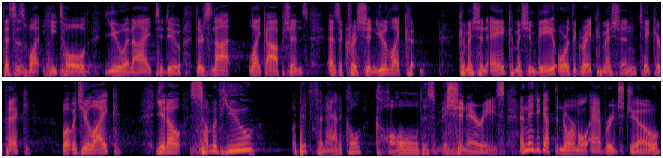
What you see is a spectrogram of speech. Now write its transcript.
This is what he told you and I to do. There's not like options as a Christian. You're like Commission A, Commission B, or the Great Commission. Take your pick. What would you like? You know, some of you, a bit fanatical, called as missionaries. And then you got the normal average Joe,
